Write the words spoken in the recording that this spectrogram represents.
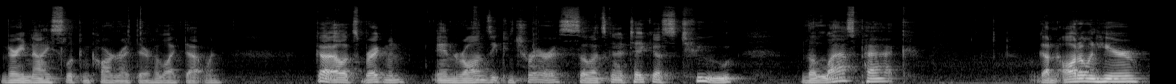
very nice looking card right there. I like that one. Got Alex Bregman and Roansy Contreras. So that's going to take us to the last pack. Got an auto in here.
